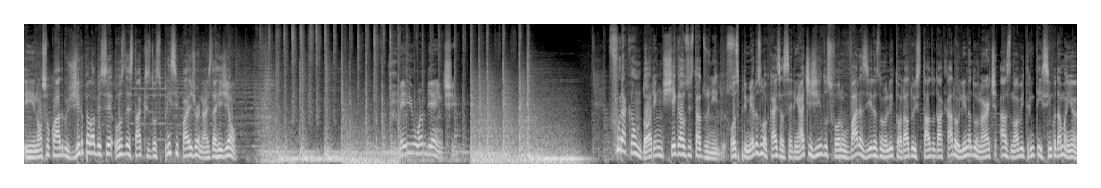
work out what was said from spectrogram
E nosso quadro Giro pelo ABC, os destaques dos principais jornais da região. Meio Ambiente. Furacão Dorian chega aos Estados Unidos. Os primeiros locais a serem atingidos foram várias ilhas no litoral do estado da Carolina do Norte às 9h35 da manhã.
